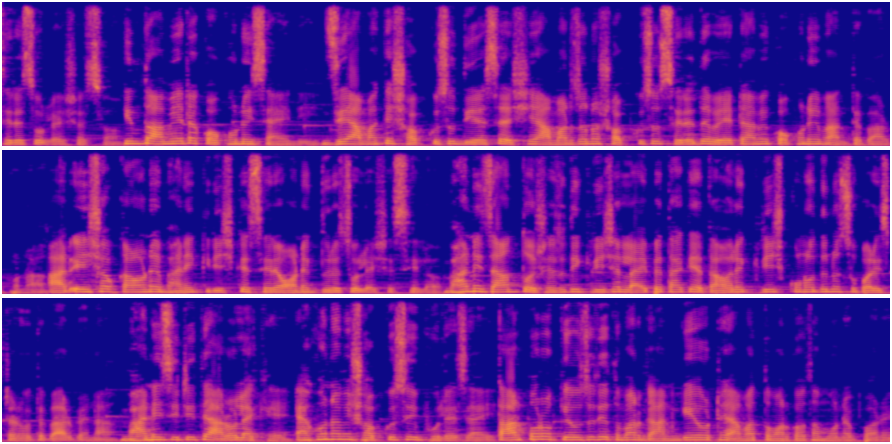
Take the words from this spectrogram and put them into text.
ছেড়ে চলে এসেছ। কিন্তু আমি এটা কখনোই চাইনি। যে আমাকে সবকিছু দিয়েছে, সে আমার জন্য সবকিছু ছেড়ে দেবে, এটা আমি কখনোই মানতে পারব না। আর এই সব কারণে ভানি ক্রিশকে ছেড়ে অনেক দূরে চলে এসেছিল। ভানি জানতো, সে যদি ক্রিশের লাইফে থাকে, তাহলে ক্রিশ কোনোদিনও সুপারস্টার হতে পারবে না। ভানি চিঠিতে আরও লেখে, এখন আমি সবকিছুই ভুলে যাই। তারপরও কেউ যদি তোমার গান গেয়ে ওঠে, আমার তোমার কথা মনে পড়ে।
